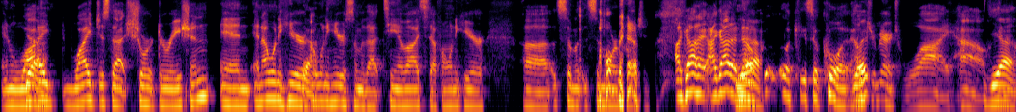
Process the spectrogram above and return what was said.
and why yeah. why just that short duration? And and i want to hear yeah. i want to hear some of that tmi stuff. I want to hear uh some some oh, more information. I gotta i gotta know. Yeah. look so cool. It helps right? your marriage? Why? How? Yeah.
